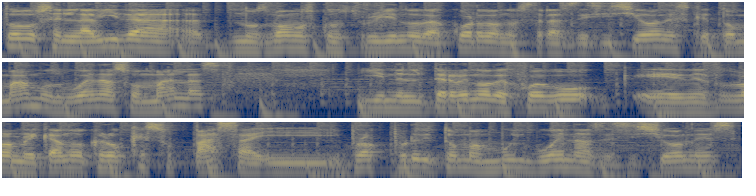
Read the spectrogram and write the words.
Todos en la vida nos vamos construyendo de acuerdo a nuestras decisiones que tomamos, buenas o malas. Y en el terreno de juego, en el fútbol americano, creo que eso pasa. Y Brock Purdy toma muy buenas decisiones.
